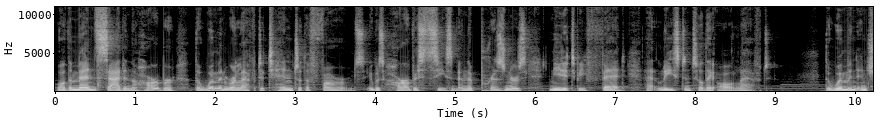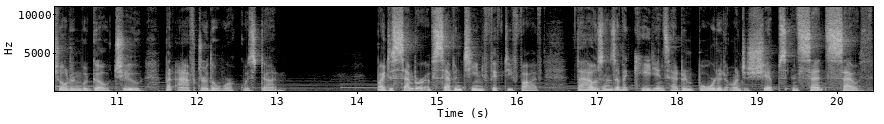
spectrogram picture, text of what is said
While the men sat in the harbor, the women were left to tend to the farms. It was harvest season, and the prisoners needed to be fed, at least until they all left. The women and children would go too, but after the work was done. By December of 1755, thousands of Acadians had been boarded onto ships and sent south,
